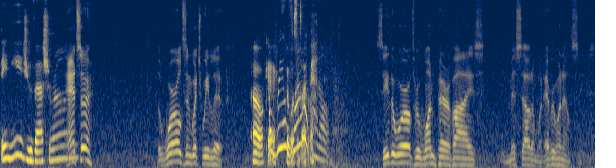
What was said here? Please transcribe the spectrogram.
They need you, Vashyron. Answer? The worlds in which we live. Oh, okay. A real It was a flower title. petal. See the world through one pair of eyes, you miss out on what everyone else sees.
